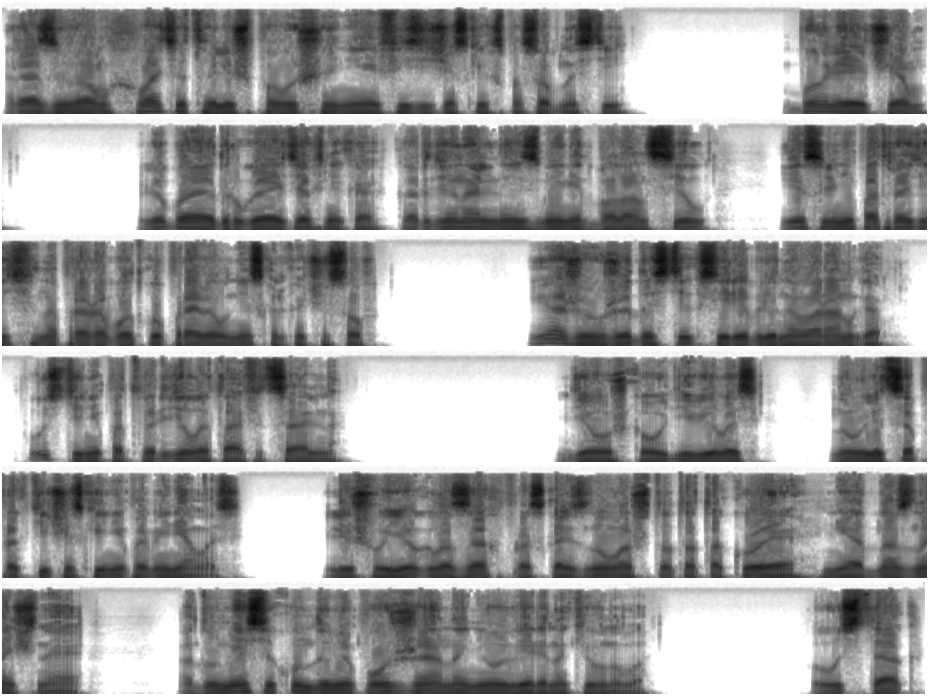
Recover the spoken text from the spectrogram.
Разве вам хватит лишь повышения физических способностей? Более чем. Любая другая техника кардинально изменит баланс сил, если не потратить на проработку правил несколько часов. Я же уже достиг серебряного ранга, пусть и не подтвердил это официально. Девушка удивилась, но в лице практически не поменялась. Лишь в ее глазах проскользнуло что-то такое, неоднозначное, а двумя секундами позже она неуверенно кивнула. «Пусть так.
